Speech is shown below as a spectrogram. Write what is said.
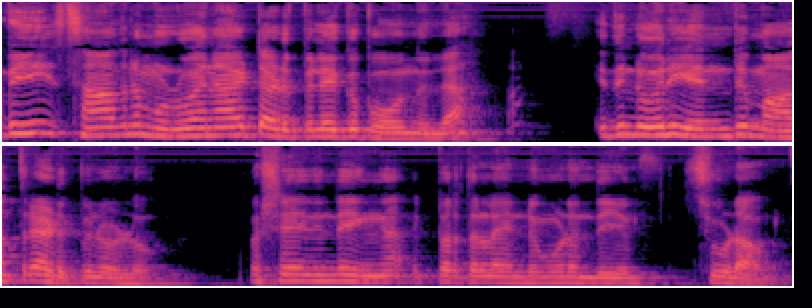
അപ്പോൾ ഈ സാധനം മുഴുവനായിട്ട് അടുപ്പിലേക്ക് പോകുന്നില്ല. ഇതിന്റെ ഒരു എൻഡ് മാത്രമേ അടുപ്പിലുള്ളൂ. പക്ഷേ ഇതിന്റെ ഇങ്ങ ഇപ്പുറത്തുള്ള എൻഡും കൂടെ എന്ത് ചെയ്യും? ചൂടാവും.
